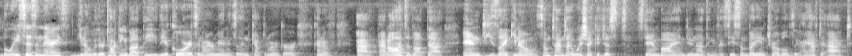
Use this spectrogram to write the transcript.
but what he says in there is, you know, where they're talking about the the Accords and Iron Man and, and Captain America are kind of at, at odds about that. And he's like, you know, sometimes I wish I could just stand by and do nothing. If I see somebody in trouble, I have to act.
